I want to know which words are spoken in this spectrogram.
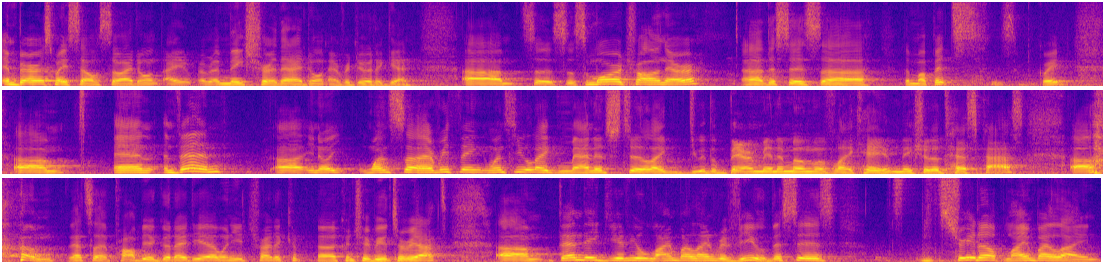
embarrass myself so I don't, I, I make sure that I don't ever do it again. Um, so, so some more trial and error. Uh, this is uh, the Muppets, is great. Um, and, and then uh, you know, once uh, everything, once you like manage to like do the bare minimum of like, hey, make sure the test pass, um, that's a, probably a good idea when you try to co uh, contribute to React. Um, then they give you line by line review. This is straight up line by line,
